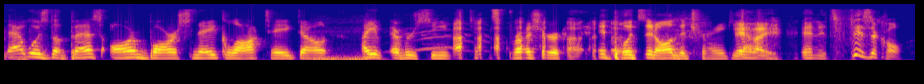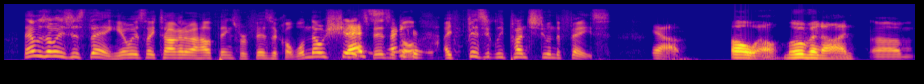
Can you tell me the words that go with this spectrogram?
That was the best armbar snake lock takedown I have ever seen. He takes pressure and puts it on the trachea. and I and it's physical. That was always his thing. He always liked talking about how things were physical. Well, no shit, it's physical. Striker. I physically punched you in the face. Yeah. Oh well. Moving on. Um,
